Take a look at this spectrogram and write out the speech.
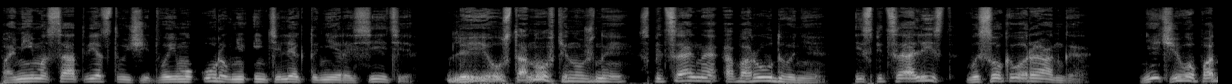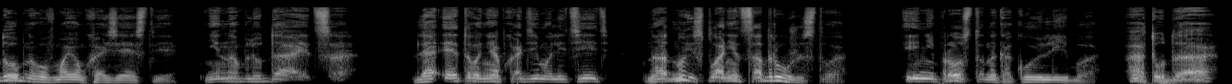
Помимо соответствующей твоему уровню интеллекта нейросети, для ее установки нужны специальное оборудование и специалист высокого ранга. Ничего подобного в моем хозяйстве не наблюдается. Для этого необходимо лететь на одну из планет Содружества. И не просто на какую-либо, а туда,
